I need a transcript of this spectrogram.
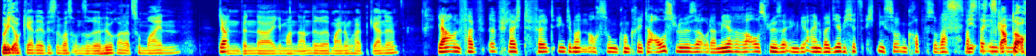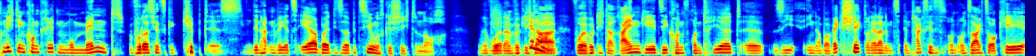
Würde ich auch gerne wissen, was unsere Hörer dazu meinen. Ja. Wenn, wenn da jemand eine andere Meinung hat, gerne. Ja, und äh, vielleicht fällt irgendjemandem auch so ein konkreter Auslöser oder mehrere Auslöser irgendwie ein, weil die habe ich jetzt echt nicht so im Kopf. So was, was Nee, da es gab da auch nicht den konkreten Moment, wo das jetzt gekippt ist. Den hatten wir jetzt eher bei dieser Beziehungsgeschichte noch. Ne, Wo er dann wirklich Genau. da, wo er wirklich da reingeht, sie konfrontiert, äh, sie ihn aber wegschickt und er dann im, im Taxi sitzt und, und sagt so, okay,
